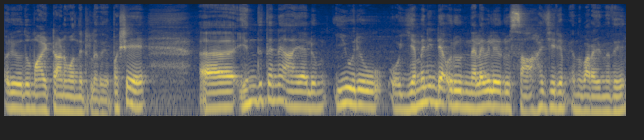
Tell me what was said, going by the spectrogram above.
ഒരു ഇതുമായിട്ടാണ് വന്നിട്ടുള്ളത്. പക്ഷേ എന്ത് തന്നെ ആയാലും ഈ ഒരു യമനിന്റെ ഒരു നിലവിലെ ഒരു സാഹചര്യം എന്ന് പറയുന്നത്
